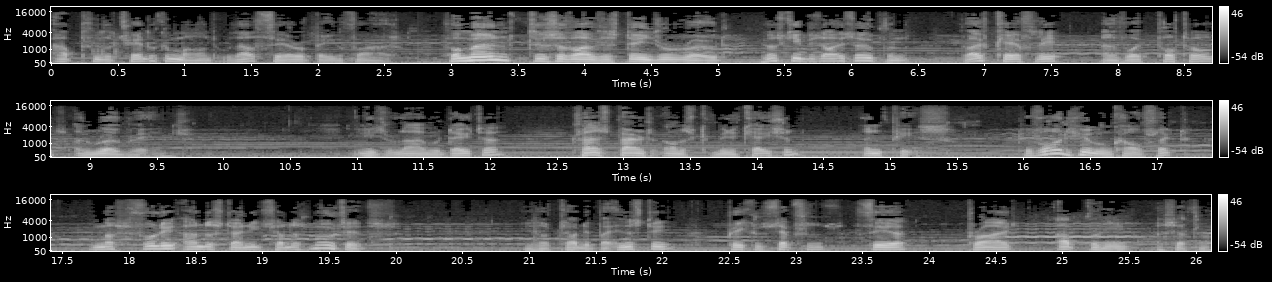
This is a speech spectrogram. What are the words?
up through the chain of command without fear of being fired. For man to survive this dangerous road, he must keep his eyes open, drive carefully, and avoid potholes and road rage. You need reliable data, transparent and honest communication, and peace. To avoid human conflict, we must fully understand each other's motives. These are clouded by instinct, preconceptions, fear, pride, upbringing, etc.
